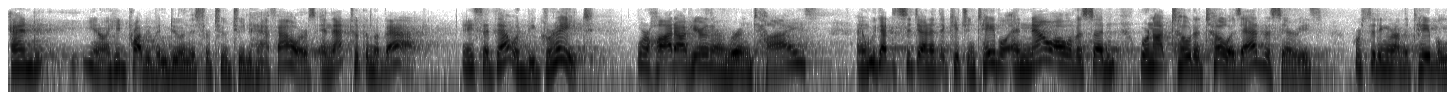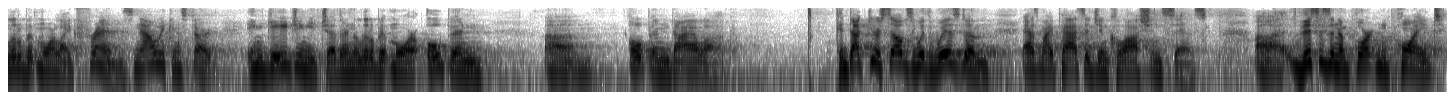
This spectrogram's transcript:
And, you know, he'd probably been doing this for two, two and a half hours. And that took him aback. And he said, That would be great. We're hot out here, we're in ties and we got to sit down at the kitchen table. And now all of a sudden, we're not toe to toe as adversaries. We're sitting around the table a little bit more like friends. Now we can start engaging each other in a little bit more open, um, open dialogue. Conduct yourselves with wisdom, as my passage in Colossians says. Uh, this is an important point.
